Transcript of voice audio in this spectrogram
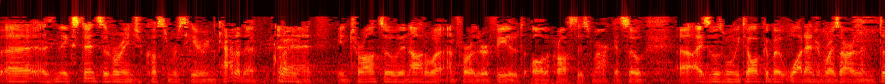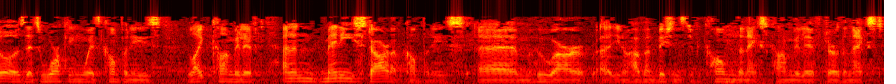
uh, an extensive range of customers here in Canada, right. Uh, in Toronto, in Ottawa, and further afield all across this market. So uh, I suppose when we talk about what Enterprise Ireland does, it's working with companies like Combilift and many startup companies um, who are, uh, you know, have ambitions to become the next Combilift or the next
